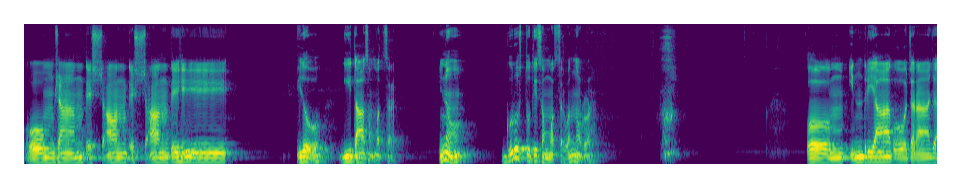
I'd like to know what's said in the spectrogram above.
ಓಂ ಶಾಂತಿ ಶಾಂತಿ ಶಾಂತಿ. ಇದು ಗೀತಾ ಸಂವತ್ಸರ. ಇನ್ನು ಗುರುಸ್ತುತಿ ಸಂವತ್ಸರವನ್ನು ನೋಡೋಣ. ಓಂ ಇಂದ್ರಿಯಗೋಚರಾಯ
